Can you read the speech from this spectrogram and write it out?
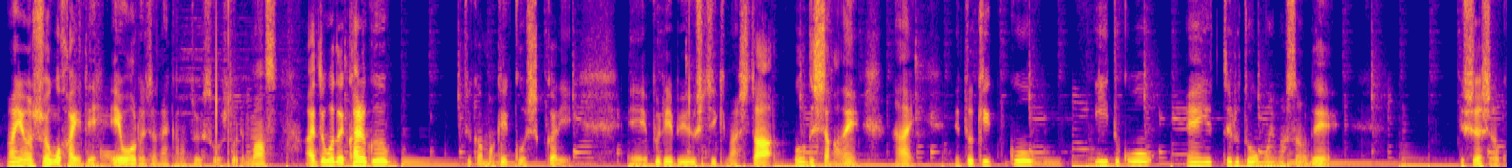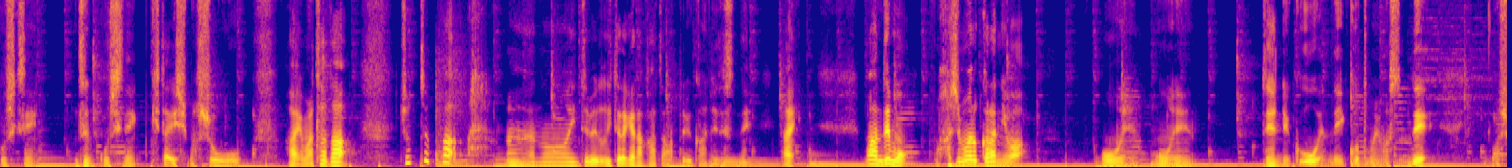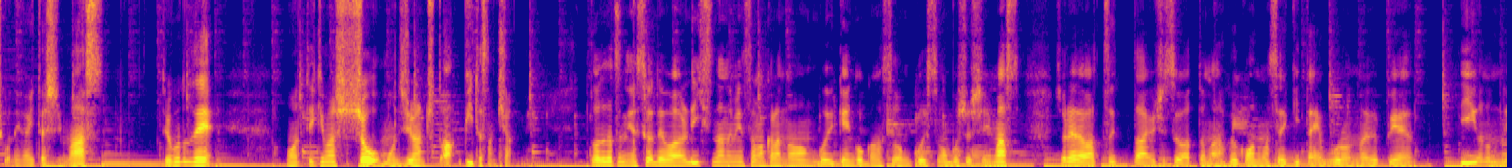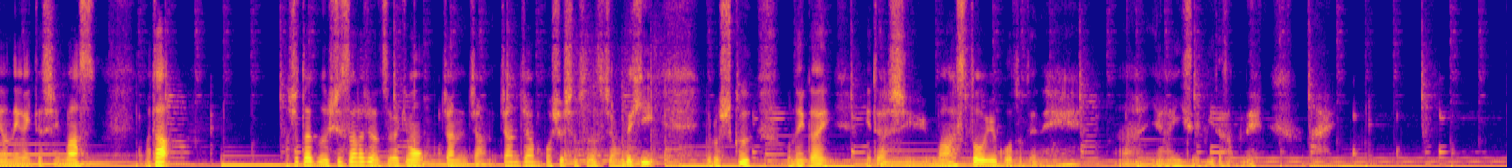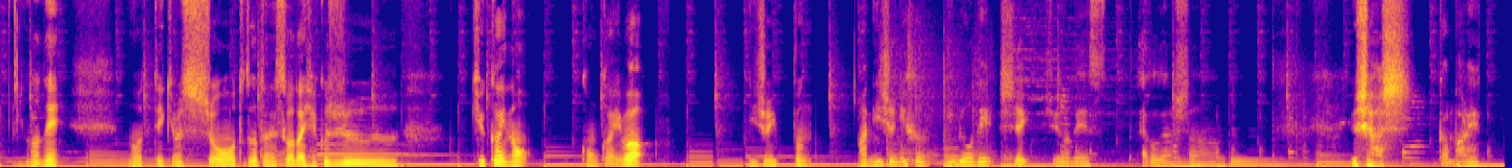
まあ、4勝5敗で終わるんじゃないかなと予想しております。はい、ということで、軽く、というか、まあ、結構しっかり、えー、プレビューしてきました。どうでしたかね？はい。えっと、結構、いいとこ、えー、言ってると思いますので、吉田氏の公式戦、全公式戦期待しましょう。はい。まあ、ただ、ちょっとやっぱ、うん、あの、インタビューいただけなかったなという感じですね。はい。まあ、でも、始まるからには、応援、応援、全力応援でいこうと思いますので、よろしくお願いいたします。ということで、終わっていきましょう。もう時間ちょっと、あ、ピーターさん来たんで、ね。動画の予想では、リスナーの皆様からのご意見、ご感想、ご質問募集しています。それでは、Twitter、吉須アットマーク、コーナマセキタイボロのレプや D の胸お願いいたします。また、ハッシュタグ、吉須ラジオのつぶやきも、じゃんじゃん、じゃんじゃん募集してそちらもぜひ、よろしくお願いいたします。ということでね。あいや、いいですね、ピーターさんもね。はい。ということで、終わっていきましょう。ということで、第119回の今回は21分、あ、22分2秒で試合終了です。ありがとうございました。よしよし、頑張れ。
